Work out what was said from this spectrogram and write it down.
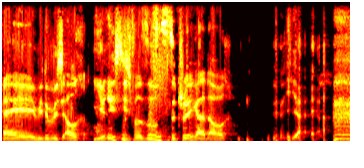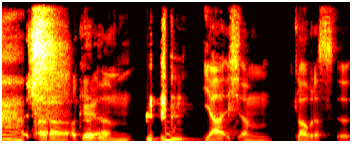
Hey, wie du mich auch hier richtig versuchst zu triggern auch. ja, ja. Uh, okay, ähm, ja, ich ähm, glaube, das äh,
